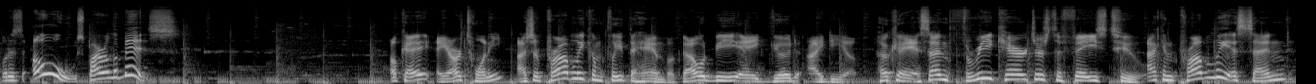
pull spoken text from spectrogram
what is, oh, Spiral Abyss. Okay, AR-20. I should probably complete the handbook. That would be a good idea. Okay, ascend three characters to phase two. I can probably ascend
